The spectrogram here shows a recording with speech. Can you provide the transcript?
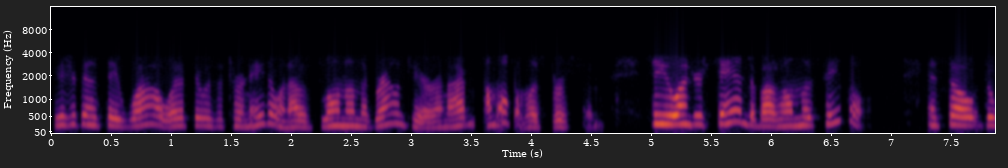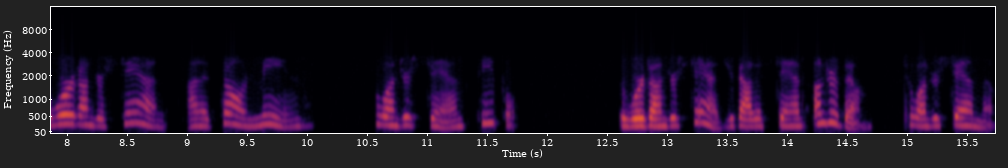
because you're going to say, "Wow, what if there was a tornado and I was blown on the ground here and I'm I'm a homeless person?" So you understand about homeless people, and so the word "understand" on its own means to understand people the word understand. You got to stand under them to understand them.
